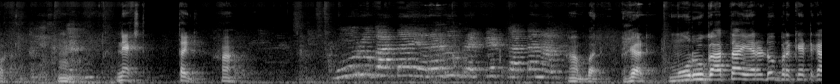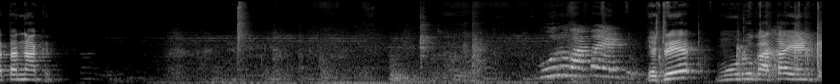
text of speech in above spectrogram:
ಓಕೆ ಹ್ಞೂ ನೆಕ್ಸ್ಟ್ ಯು ಹಾಂ. ಹಾಂ ಬರ್ರಿ. ಹೇಳ್ರಿ. ಮೂರು ಘಾತ ಎರಡು ಬ್ರಕೆಟ್ ಘಾತ ನಾಲ್ಕು ರೀ ಮೂರು ಘಾತ ಎಂಟು ಎಷ್ಟು ರೀ ಮೂರು ಘಾತ ಎಂಟು.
